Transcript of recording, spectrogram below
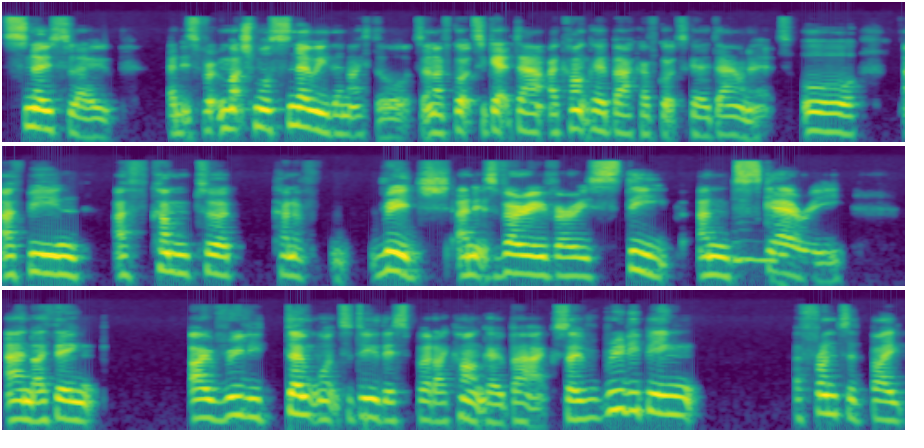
snow slope and it's much more snowy than I thought. And I've got to get down, I can't go back, I've got to go down it. Or I've been, I've come to a kind of ridge and it's very, very steep and Mm. scary. And I think, I really don't want to do this, but I can't go back. So, really being affronted by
